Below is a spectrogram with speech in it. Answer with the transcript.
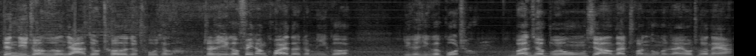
电机转速增加，就车子就出去了。这是一个非常快的这么一个一个一个过程，完全不用像在传统的燃油车那样，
